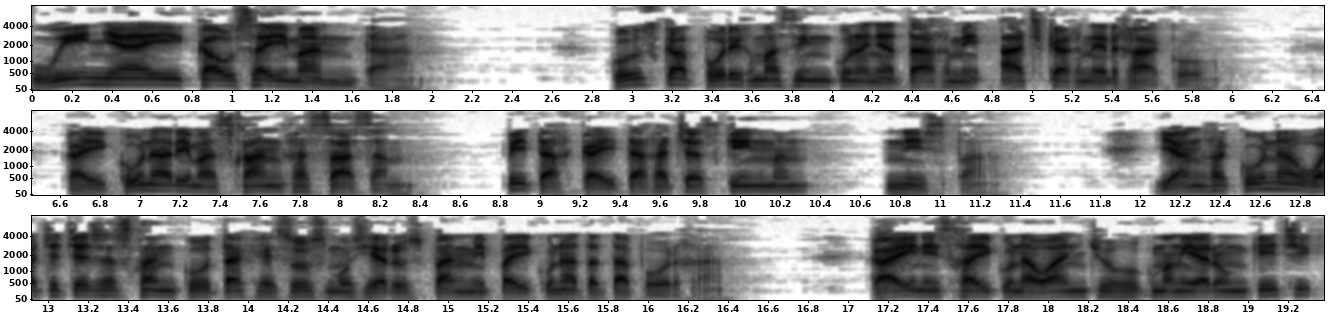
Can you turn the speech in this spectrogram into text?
Wiñay kawsaymanta. Kuska puriq masinkunañataqmi achkaq nirqaku. Kaykuna rimasqanqa sasam. Pitaq kaytaqa chaskinman, nispa. Yanqakuna wachachashasqankuta Jesus musyaruspanmi paykunata tapurqa. Kay nisqaykunawanchu hukman yarunkichik?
